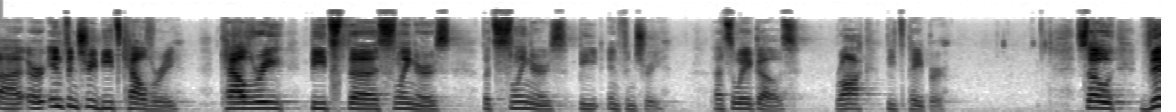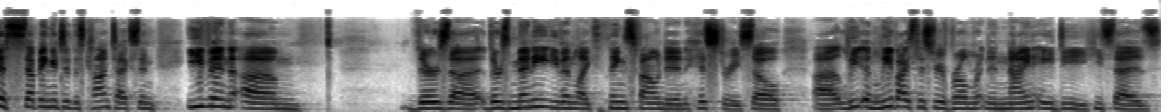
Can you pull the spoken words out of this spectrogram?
uh, or infantry beats cavalry, cavalry beats the slingers, but slingers beat infantry. That's the way it goes. Rock beats paper. So this, stepping into this context, and even um, there's uh, there's many even like things found in history. So uh, in Livy's History of Rome, written in 9 A.D., he says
